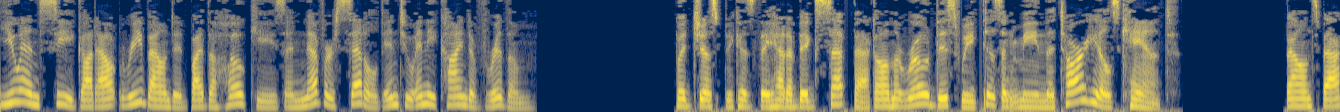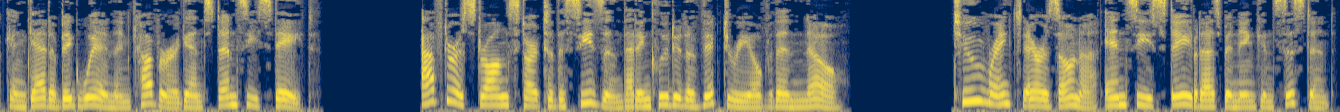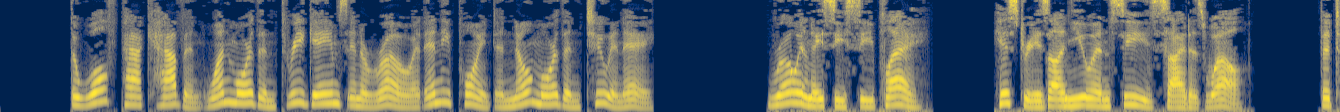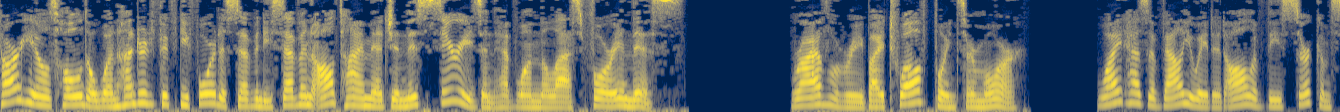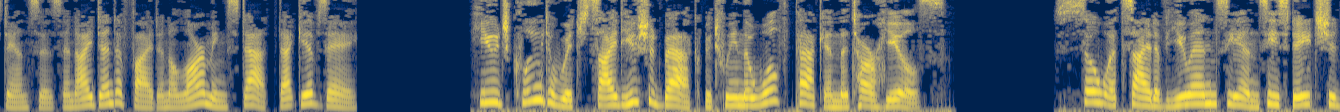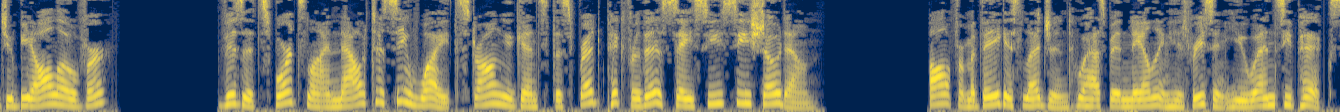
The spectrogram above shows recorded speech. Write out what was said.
UNC got out-rebounded by the Hokies and never settled into any kind of rhythm. But just because they had a big setback on the road this week doesn't mean the Tar Heels can't bounce back and get a big win and cover against NC State. After a strong start to the season that included a victory over the no. 2 ranked Arizona, NC State has been inconsistent. The Wolfpack haven't won more than three games in a row at any point and no more than two in a row in ACC play. History is on UNC's side as well. The Tar Heels hold a 154-77 all-time edge in this series and have won the last four in this rivalry by 12 points or more. White has evaluated all of these circumstances and identified an alarming stat that gives a huge clue to which side you should back between the Wolfpack and the Tar Heels. So what side of UNC-NC State should you be all over? Visit Sportsline now to see White strong against the spread pick for this ACC showdown. All from a Vegas legend who has been nailing his recent UNC picks.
